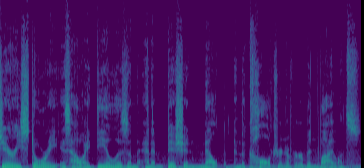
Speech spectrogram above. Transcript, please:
Jerry's story is how idealism and ambition melt in the cauldron of urban violence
